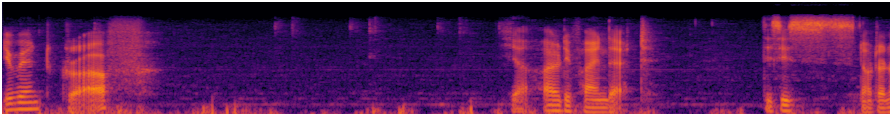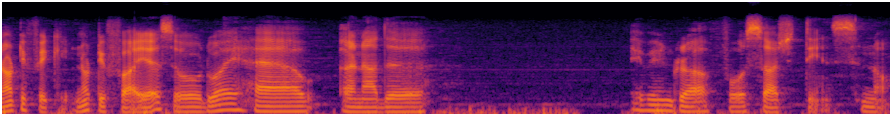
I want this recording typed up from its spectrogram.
event graph yeah I'll define that. This is not a notific notifier so do I have another event graph for such things? No.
